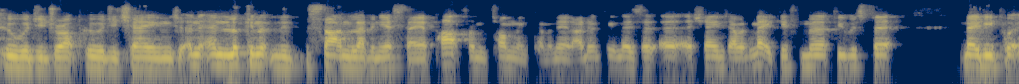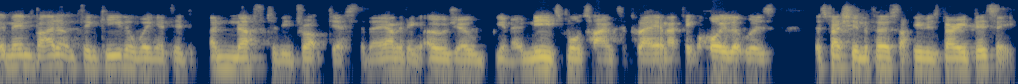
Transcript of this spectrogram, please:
who would you drop, who would you change, and and looking at the starting eleven yesterday, apart from Tomlin coming in, I don't think there's a, a change I would make. If Murphy was fit, maybe put him in, but I don't think either winger did enough to be dropped yesterday. I think Ojo, you know, needs more time to play, and I think Hoilett was, especially in the first half, he was very busy,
